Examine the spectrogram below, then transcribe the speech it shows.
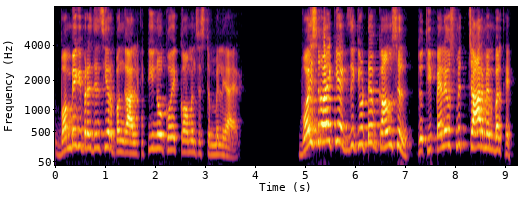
बॉम्बे की प्रेसिडेंसी और बंगाल की तीनों को एक कॉमन सिस्टम में ले आया वॉइस रॉय की एग्जीक्यूटिव काउंसिल जो थी, पहले उसमें चार मेंबर थे।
